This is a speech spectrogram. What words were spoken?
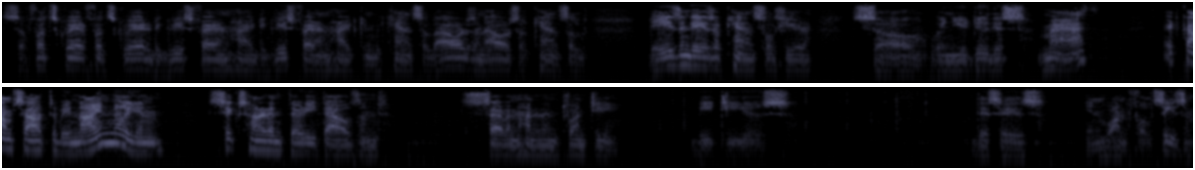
So foot square, foot square, degrees Fahrenheit, degrees Fahrenheit can be cancelled. Hours and hours are cancelled. Days and days are cancelled here. So when you do this math, it comes out to be 9,630,720 BTUs. This is in one full season.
